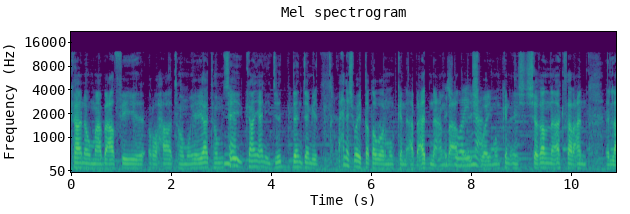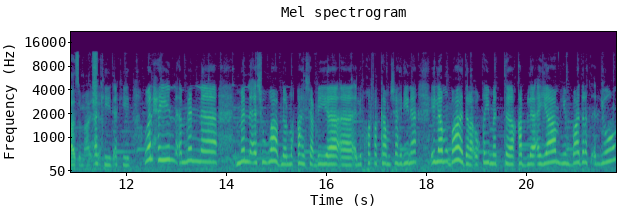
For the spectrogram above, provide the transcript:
كانوا مع بعض في روحاتهم وياياتهم. شيء كان يعني جدا جميل. إحنا شوي التطور ممكن أبعدنا عن بعض شوي، نعم. شوي. ممكن انشغلنا أكثر عن اللازم عائشه أكيد أكيد. والحين من من شوابنا والمقاهي الشعبية آه، اللي في خرفكان مشاهدينا إلى مبادرة أقيمت قبل أيام. هي مبادرة اليوم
